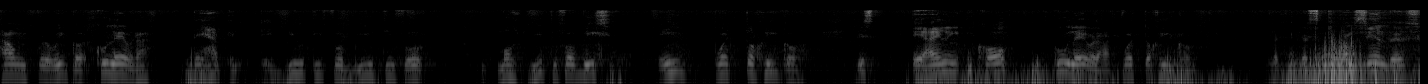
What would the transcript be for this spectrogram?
town in Puerto Rico, Culebra. They have a, a beautiful, beautiful, most beautiful beach in Puerto Rico. This island called Culebra, Puerto Rico. Let, us keep on seeing this.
